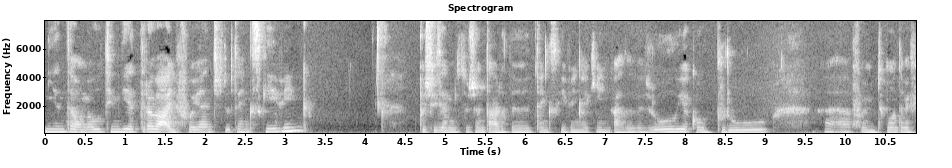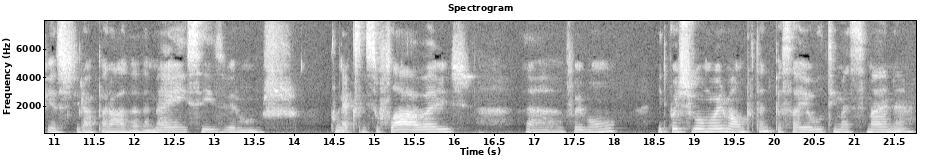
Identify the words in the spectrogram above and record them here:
e então o meu último dia de trabalho foi antes do Thanksgiving. Depois fizemos o jantar de Thanksgiving aqui em casa da Júlia com o peru. Uh, foi muito bom. Também fui assistir à parada da Macy's, ver uns bonecos insufláveis. Uh, foi bom. E depois chegou o meu irmão, portanto passei a última semana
